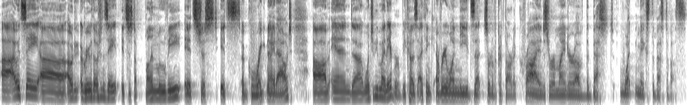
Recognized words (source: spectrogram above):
I would say uh, I would agree with Ocean's Eight. It's just a fun movie. It's just it's a great night out. Um, and uh, won't you be my neighbor? Because I think everyone needs that sort of cathartic cry and just a reminder of the best, what makes the best of us.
